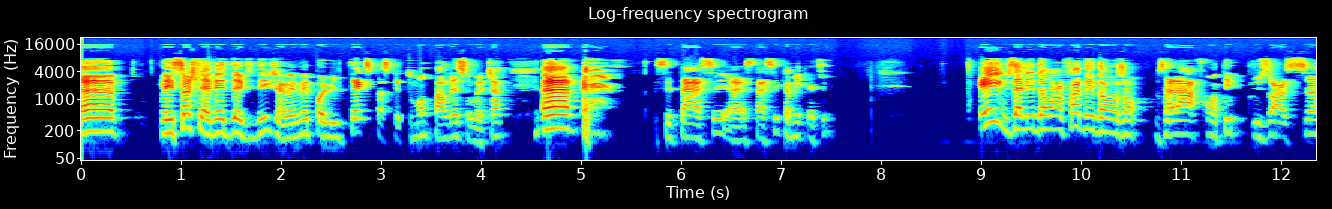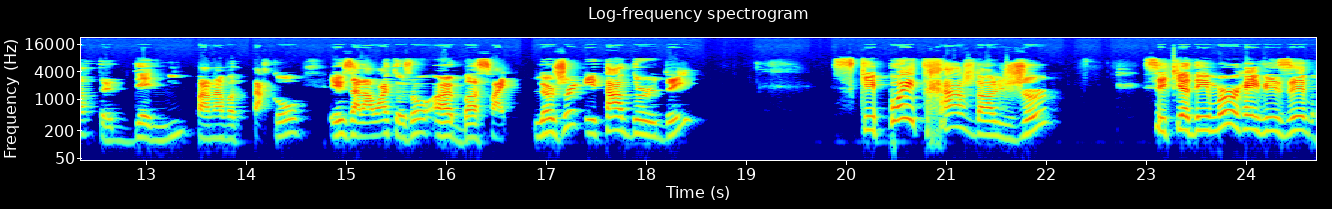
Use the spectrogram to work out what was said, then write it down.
Euh, et ça, je l'avais deviné. J'avais même pas lu le texte parce que tout le monde parlait sur le chat. Euh, c'était assez, euh, assez comique là-dessus. Et vous allez devoir faire des donjons. Vous allez affronter plusieurs sortes d'ennemis pendant votre parcours. Et vous allez avoir toujours un boss fight. Le jeu est en 2D. Ce qui est pas étrange dans le jeu, c'est qu'il y a des murs invisibles.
